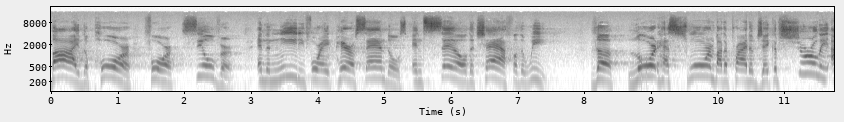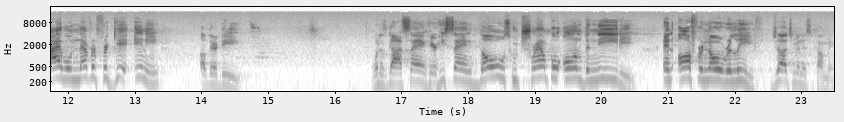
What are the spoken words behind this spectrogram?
buy the poor for silver and the needy for a pair of sandals, and sell the chaff of the wheat. The Lord has sworn by the pride of Jacob, surely I will never forget any of their deeds. What is God saying here? He's saying, Those who trample on the needy and offer no relief, judgment is coming.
